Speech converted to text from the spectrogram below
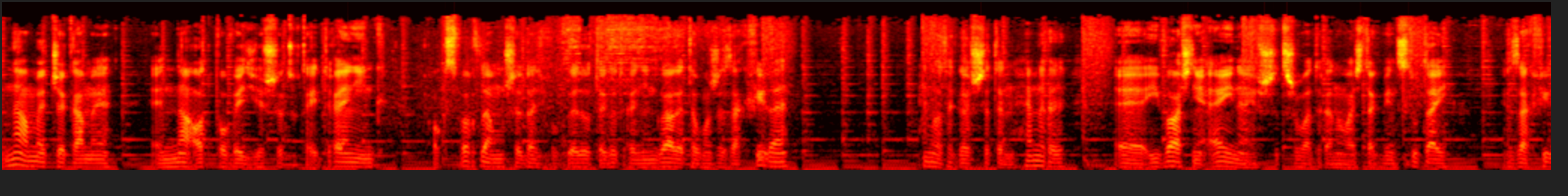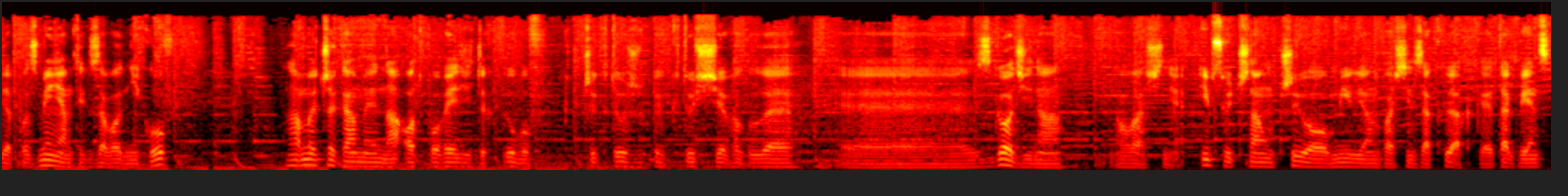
No a my czekamy na odpowiedź. Jeszcze tutaj trening. Oxforda muszę dać w ogóle do tego treningu, ale to może za chwilę. Do tego jeszcze ten Henry. E, I właśnie Eina jeszcze trzeba trenować, tak więc tutaj za chwilę pozmieniam tych zawodników. No a my czekamy na odpowiedzi tych klubów, czy któż, ktoś się w ogóle e, zgodzi na... No właśnie, Ipswich Town przyjął milion właśnie za Clarkę, tak więc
